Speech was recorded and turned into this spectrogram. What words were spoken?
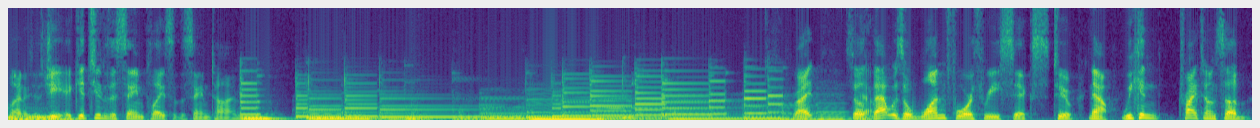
landing to the G. It gets you to the same place at the same time. right? So Yeah. that was a one, four, three, six, two. Now we can tritone sub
